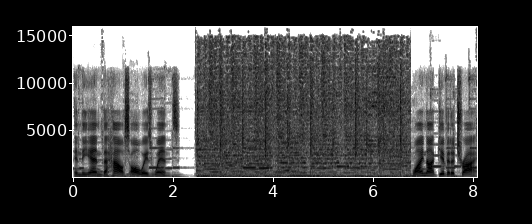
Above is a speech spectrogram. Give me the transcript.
In the end the house always wins. Why not give it a try?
